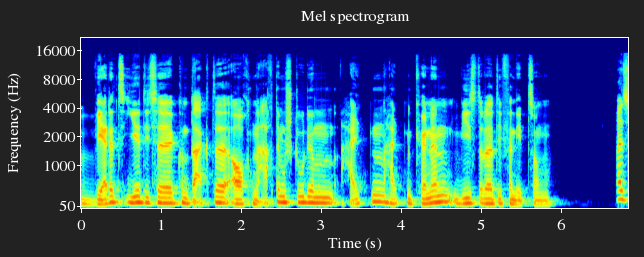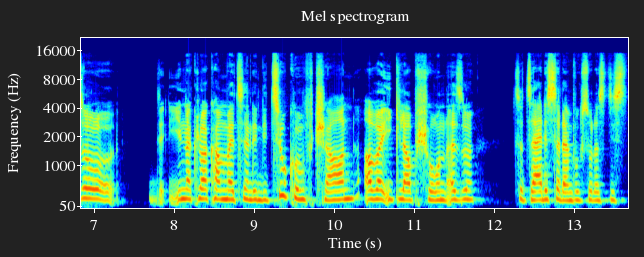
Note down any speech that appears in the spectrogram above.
werdet ihr diese Kontakte auch nach dem Studium halten, halten können? Wie ist da die Vernetzung? Also, na klar kann man jetzt nicht in die Zukunft schauen, aber ich glaube schon. Also, zurzeit ist es halt einfach so, dass das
